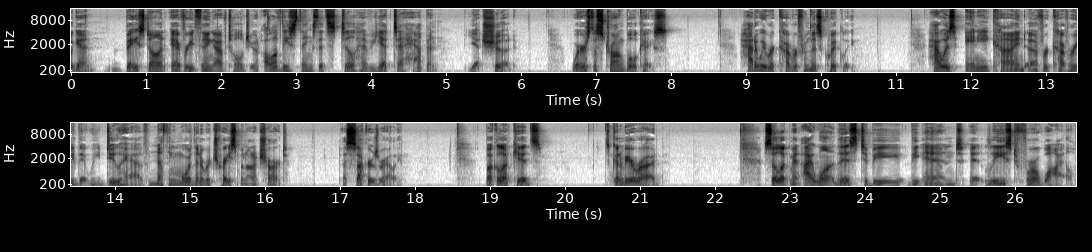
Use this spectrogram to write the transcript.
again, based on everything I've told you and all of these things that still have yet to happen, yet should, where's the strong bull case? How do we recover from this quickly? How is any kind of recovery that we do have nothing more than a retracement on a chart? a sucker's rally. Buckle up, kids. It's going to be a ride. So, look, man, I want this to be the end, at least for a while,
